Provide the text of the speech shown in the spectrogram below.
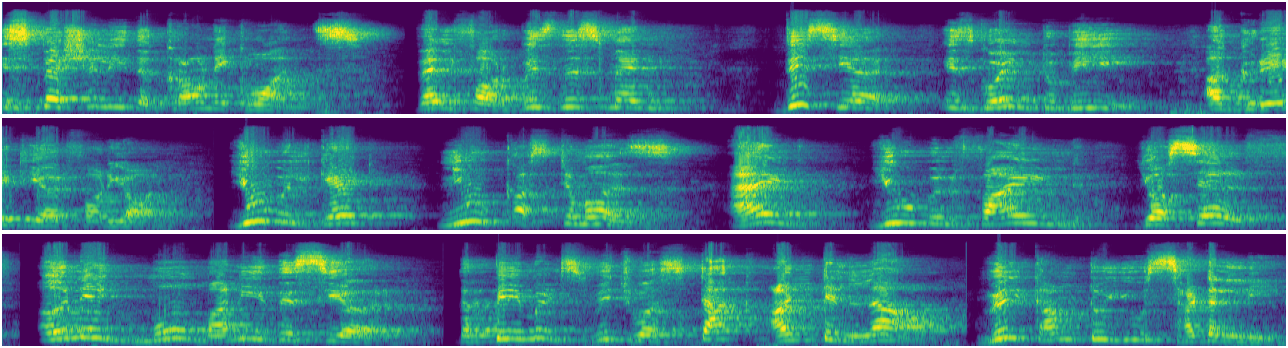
especially the chronic ones. Well, for businessmen, this year is going to be a great year for y'all. You will get new customers and you will find yourself earning more money this year the payments which were stuck until now will come to you suddenly.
